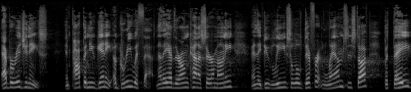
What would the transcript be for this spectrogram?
Aborigines in Papua New Guinea agree with that. Now they have their own kind of ceremony and they do leaves a little different and limbs and stuff, but they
